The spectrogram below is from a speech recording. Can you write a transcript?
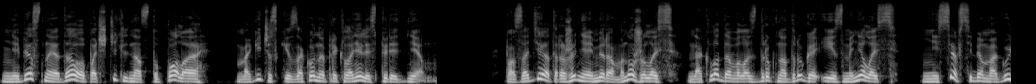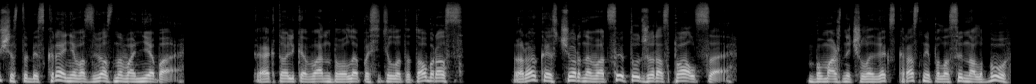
небесная Дао почтительно отступала, магические законы преклонялись перед ним. Позади отражение мира множилось, накладывалось друг на друга и изменялось, неся в себе могущество бескрайнего звездного неба. Как только Ван Буэлэ посетил этот образ, рок из черного ци тут же распался. Бумажный человек с красной полосы на лбу,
